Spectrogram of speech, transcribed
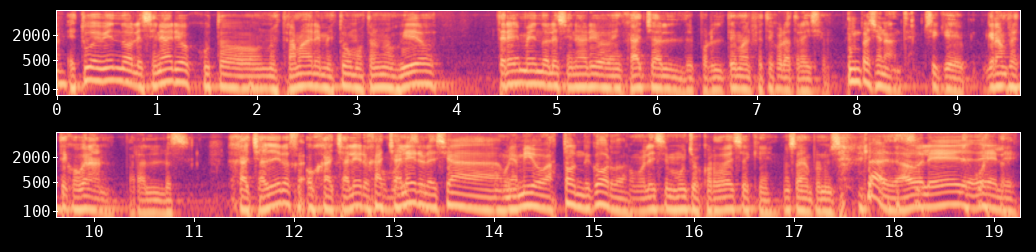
¿eh? Estuve viendo el escenario, justo nuestra madre me estuvo mostrando unos videos. Tremendo el escenario en Hachal de- por el tema del festejo de la tradición. Impresionante. Así que gran festejo, gran para los hachaleros o hachaleros. como Hachalero le decía como mi amigo Gastón de Córdoba. Como le dicen muchos cordobeses que no saben pronunciar. Claro, la doble L. L.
